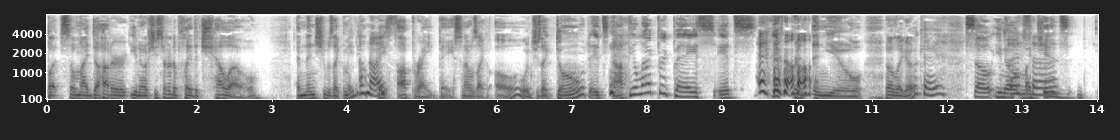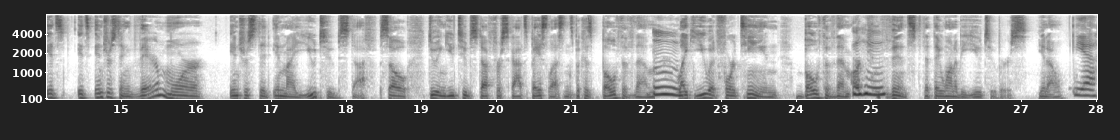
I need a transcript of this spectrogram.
But so my daughter, you know, she started to play the cello and then she was like, maybe oh, nice. play upright bass. And I was like, oh. And she's like, don't. It's not the electric bass. It's different than you. And I was like, okay. So, you know, That's my uh... kids, it's it's interesting. They're more interested in my YouTube stuff. So doing YouTube stuff for Scott's bass lessons because both of them, mm. like you at 14, both of them are mm-hmm. convinced that they want to be YouTubers, you know? Yeah.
